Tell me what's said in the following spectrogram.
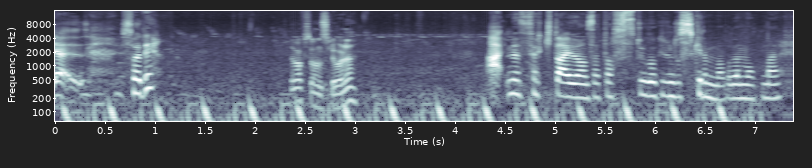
Jeg, sorry. Det var ikke så vanskelig, var det? Nei, men fuck deg uansett, ass. Du går ikke rundt og skremmer meg på den måten der.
